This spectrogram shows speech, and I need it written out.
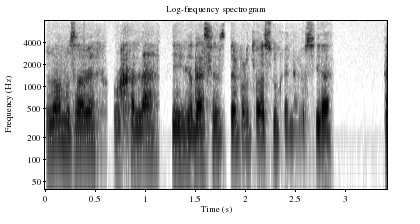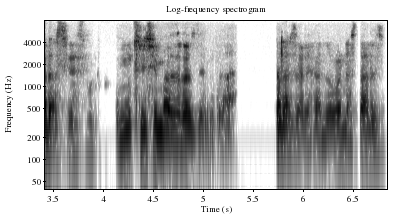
Vamos a ver, ojalá. Y gracias a usted por toda su generosidad. Gracias. Muchísimas gracias, de verdad. Gracias, Alejandro. Buenas tardes.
